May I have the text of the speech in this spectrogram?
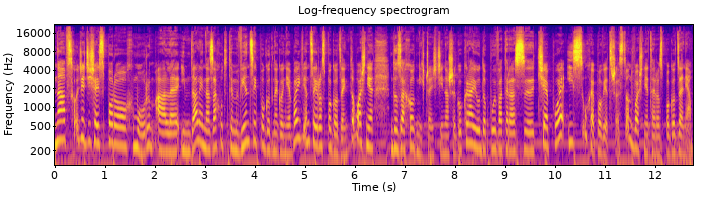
Na wschodzie dzisiaj sporo chmur, ale im dalej na zachód, tym więcej pogodnego nieba i więcej rozpogodzeń. To właśnie do zachodnich części naszego kraju dopływa teraz y, ciepłe i suche powietrze, stąd właśnie te rozpogodzenia.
